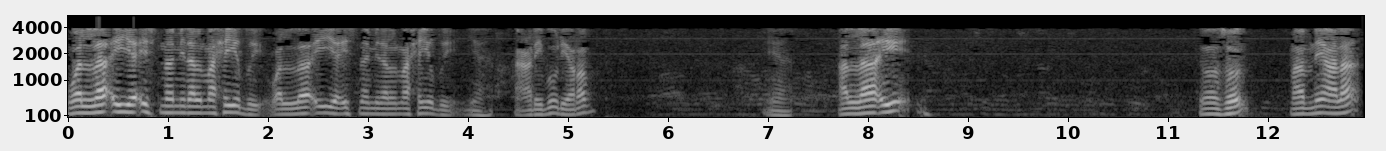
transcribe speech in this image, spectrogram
Wallahi ya isna minal mahidi. Wallahi ya isna minal mahidi. Ya. A'ribu di Arab. Ya. Allai. Maksud. Mabni ala.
